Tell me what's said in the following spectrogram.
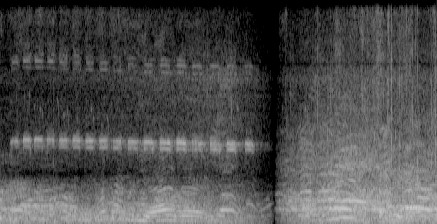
Thank you.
